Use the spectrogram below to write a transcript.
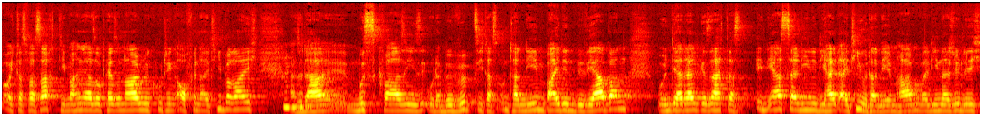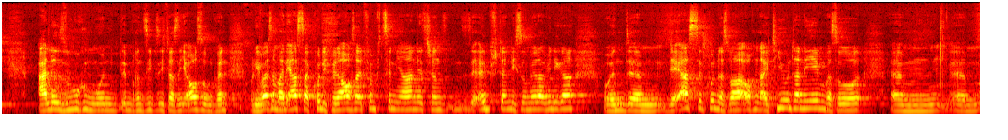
ob euch das was sagt. Die machen ja so Personalrecruiting auch für den IT-Bereich. Mhm. Also da äh, muss quasi oder bewirbt sich das Unternehmen bei den Bewerbern. Und der hat halt gesagt, dass in erster Linie die halt IT-Unternehmen haben, weil die natürlich alle suchen und im Prinzip sich das nicht aussuchen können. Und ich weiß noch, mein erster Kunde, ich bin ja auch seit 15 Jahren jetzt schon selbstständig, so mehr oder weniger. Und ähm, der erste Kunde, das war auch ein IT-Unternehmen, was so ähm, ähm,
